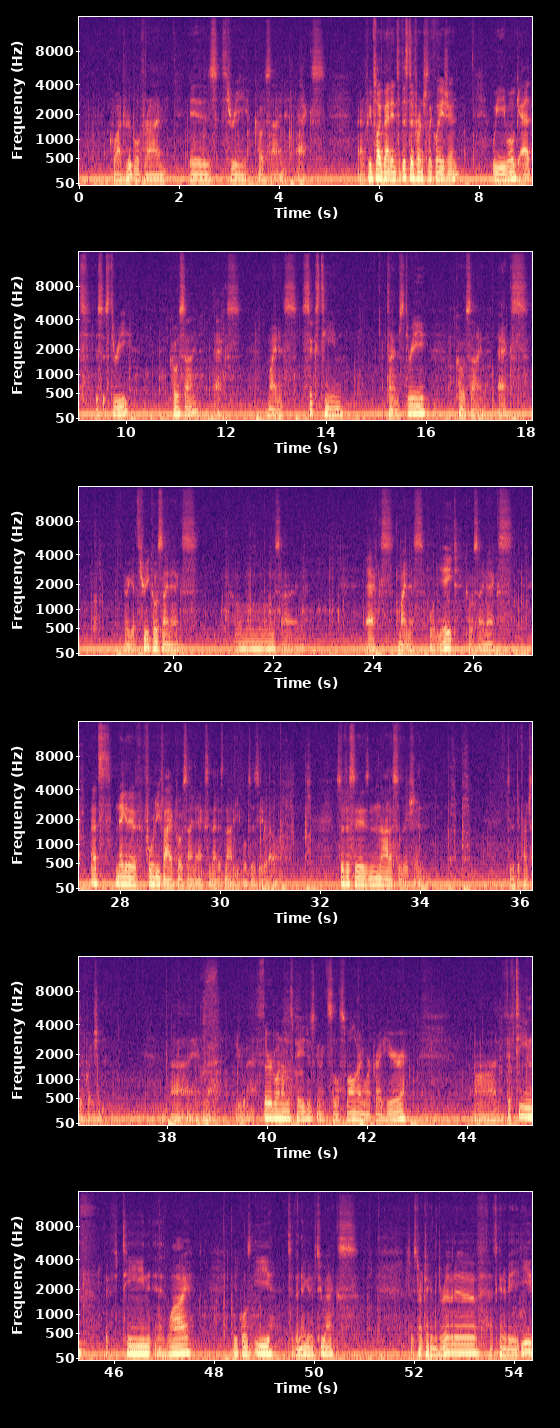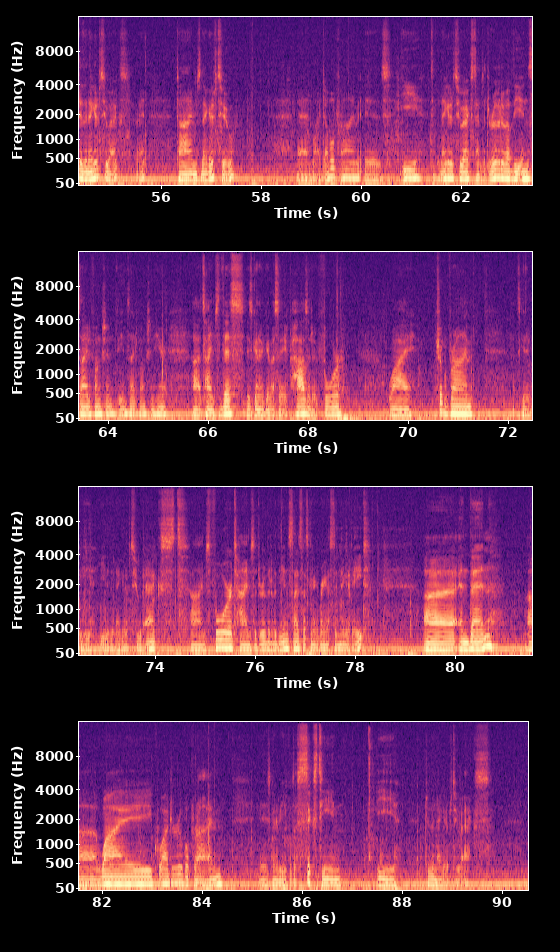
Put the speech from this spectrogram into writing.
quadruple prime is 3 cosine x. Right, if we plug that into this differential equation, we will get, this is 3 cosine x minus 16 times 3 cosine x. And we get 3 cosine x cosine x minus 48 cosine x. That's negative 45 cosine x, and that is not equal to 0. So this is not a solution to the differential equation. Uh, here I'm going to do a third one on this page. It's going to make this a little smaller and work right here. On 15, 15 is y equals e to the negative 2x. So we start taking the derivative. That's going to be e to the negative 2x, right, times negative 2. And y double prime is e to the negative 2x times the derivative of the inside function, the inside function here, uh, times this is going to give us a positive 4 y triple prime. That's going to be e to the negative 2x times 4 times the derivative of the inside, so that's going to bring us to negative 8. Uh, and then uh, y quadruple prime is going to be equal to 16 e to the negative 2x.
